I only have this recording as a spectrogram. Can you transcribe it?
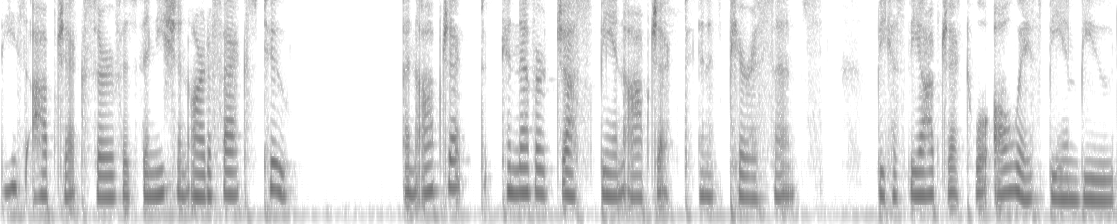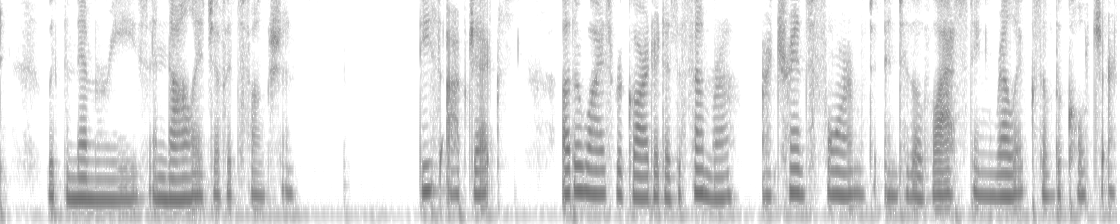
these objects serve as Venetian artifacts too. An object can never just be an object in its purest sense, because the object will always be imbued with the memories and knowledge of its function. These objects, otherwise regarded as ephemera, are transformed into the lasting relics of the culture.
